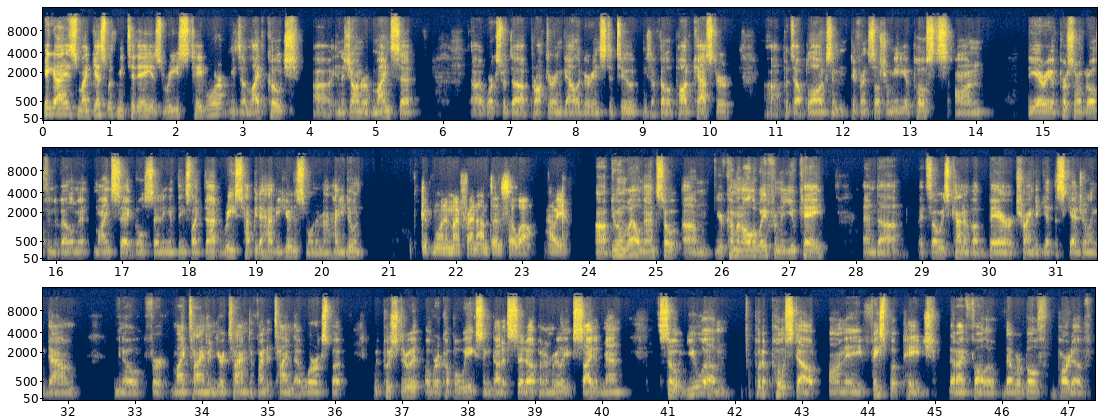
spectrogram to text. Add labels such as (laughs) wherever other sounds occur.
Hey guys, my guest with me today is Rees Tabor. He's a life coach uh, in the genre of mindset. Uh, works with the Proctor and Gallagher Institute. He's a fellow podcaster. Uh, puts out blogs and different social media posts on the area of personal growth and development, mindset, goal setting, and things like that. Rees, happy to have you here this morning, man. How you doing? Good morning, my friend. I'm doing so well. How are you? Uh, doing well, man. So um, you're coming all the way from the UK, and uh, it's always kind of a bear trying to get the scheduling down, you know, for my time and your time to find a time that works. But we pushed through it over a couple weeks and got it set up, and I'm really excited, man. So you um, put a post out on a Facebook page that I follow that we're both part of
